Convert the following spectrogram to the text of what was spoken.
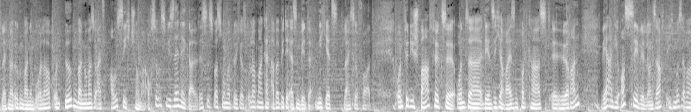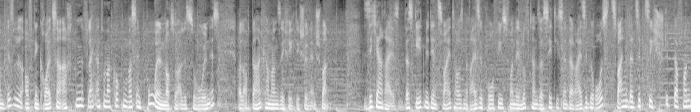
Vielleicht mal irgendwann im Urlaub und irgendwann nur mal so als Aussicht schon mal. Auch sowas wie Senegal. Das ist was, wo man durchaus Urlaub machen kann, aber bitte erst im Winter. Nicht jetzt, gleich sofort. Und für die Sparfüchse unter den Sicherreisen Podcast äh, Hörern, wer an die Ostsee will und sagt, ich muss aber ein bisschen auf den Kreuzer achten, vielleicht einfach mal gucken, was in Polen noch so alles zu holen ist, weil auch da kann man sich richtig schön entspannen. Sicher reisen. Das geht mit den 2000 Reiseprofis von den Lufthansa City Center Reisebüros. 270 Stück davon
